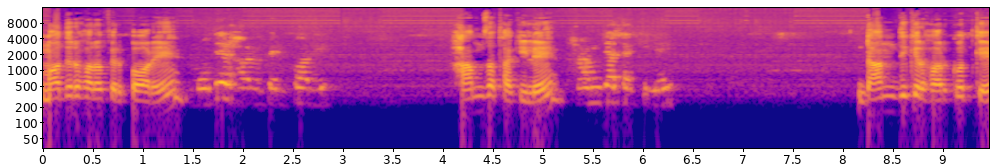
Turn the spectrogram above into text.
মদের হরফের পরে মোদের হরফের পরে হামজা থাকিলে হামজা থাকিলে ডান দিকের হরকতকে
